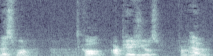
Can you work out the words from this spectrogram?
This one. It's called Arpeggios from Heaven.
